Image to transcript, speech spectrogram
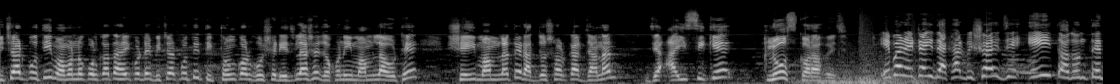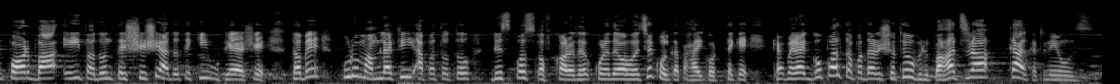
বিচারপতি, মহামান্য কলকাতা হাইকোর্টের বিচারপতি তীর্থঙ্কর ঘোষের এজলাসে যখন এই মামলা ওঠে, সেই মামলাতে রাজ্য সরকার জানান যে আইসিকে ক্লোজ করা হয়েছে। এবার এটাই দেখার বিষয় যে এই তদন্তের পর বা এই তদন্তের শেষে আদতে কি উঠে আসে। তবে পুরো মামলাটি আপাতত ডিসপোজ অফ করে দেওয়া- হয়েছে কলকাতা হাইকোর্ট থেকে। ক্যামেরায় গোপাল তপাদারের সাথে অভিরূপা হাজরা, কালকাটা নিউজ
